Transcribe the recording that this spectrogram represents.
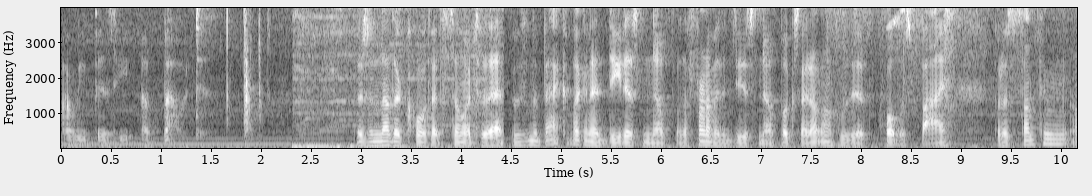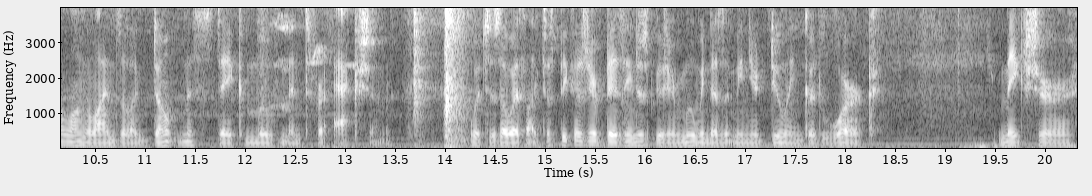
are we busy about? There's another quote that's similar to that. It was in the back of like an Adidas note, the front of an Adidas notebook, so I don't know who the quote was by, but it was something along the lines of like, "Don't mistake movement for action." which is always like just because you're busy and just because you're moving doesn't mean you're doing good work. Make sure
